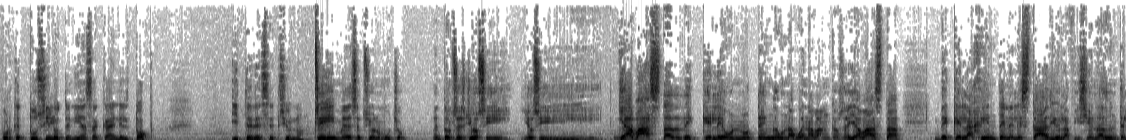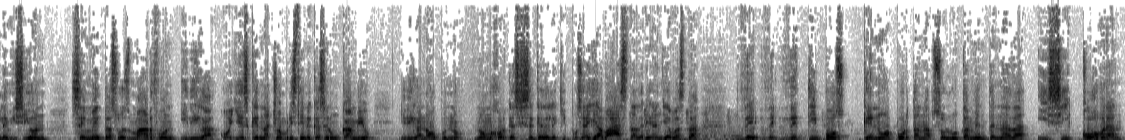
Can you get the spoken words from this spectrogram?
porque tú sí lo tenías acá en el top y te decepcionó. Sí, me decepcionó mucho. Entonces yo sí, yo sí, ya basta de que León no tenga una buena banca, o sea, ya basta de que la gente en el estadio, el aficionado en televisión, se meta a su smartphone y diga, oye, es que Nacho Ambriz tiene que hacer un cambio, y diga, no, pues no, no, mejor que así se quede el equipo. O sea, ya basta, Adrián, ya basta de, de, de tipos que no aportan absolutamente nada y sí cobran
